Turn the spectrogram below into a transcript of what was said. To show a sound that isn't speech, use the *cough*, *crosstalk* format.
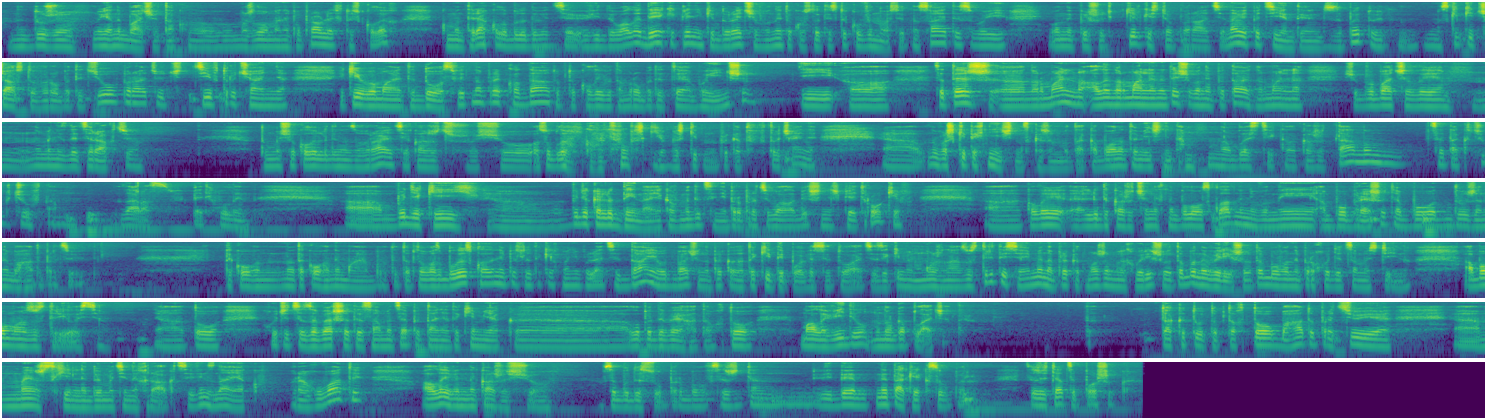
не дуже. Ну, я не бачив так. Можливо, мене поправлять хтось колег в коментарях, коли буду дивитися відео. Але деякі клініки, до речі, вони таку статистику виносять на сайти свої, вони пишуть кількість операцій. Навіть пацієнти запитують, наскільки часто ви робите цю операцію, ці втручання, який ви маєте досвід, наприклад, да? тобто, коли ви там робите те або інше. І е, це теж е, нормально, але нормально не те, що вони питають, нормально, щоб ви бачили, ну, мені здається, реакцію. Тому що коли людина загорається, кажуть, що, що особливо *laughs* коли там важкі, важкі наприклад, втручання, е, ну, важкі технічно, скажімо так, або анатомічні там *laughs* на області, коли кажуть, та ну це так чув-чув там зараз 5 хвилин. Будь-яка людина, яка в медицині пропрацювала більше ніж 5 років, коли е, люди кажуть, що в них не було ускладнень, вони або брешуть, або дуже небагато працюють. Такого, ну, такого не має бути. Тобто, у вас були ускладнення після таких маніпуляцій? Так, да, я от бачу, наприклад, такі типові ситуації, з якими можна зустрітися, і ми, наприклад, можемо їх вирішувати або не вирішувати, або вони проходять самостійно, або ми зустрілися. То хочеться завершити саме це питання таким, як е, Лопе де Вега. Там, Хто мало відділ, много плачет. Так і тут. Тобто, хто багато працює, е, менш схильний до емоційних реакцій, він знає, як реагувати, але він не каже, що все буде супер, бо все життя йде не так, як супер. Все життя це пошук.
